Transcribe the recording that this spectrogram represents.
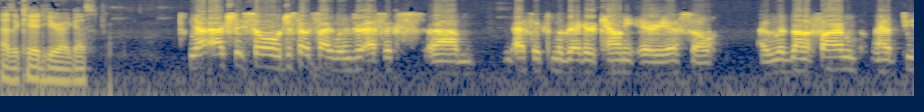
as a kid here, I guess. Yeah, actually, so just outside Windsor, Essex, um, Essex, McGregor County area. So I lived on a farm. I have two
